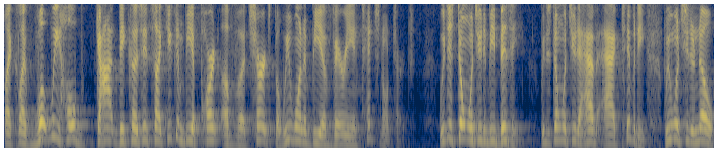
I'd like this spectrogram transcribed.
Like, like what we hope God, because it's like you can be a part of a church, but we want to be a very intentional church. We just don't want you to be busy. We just don't want you to have activity. We want you to know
